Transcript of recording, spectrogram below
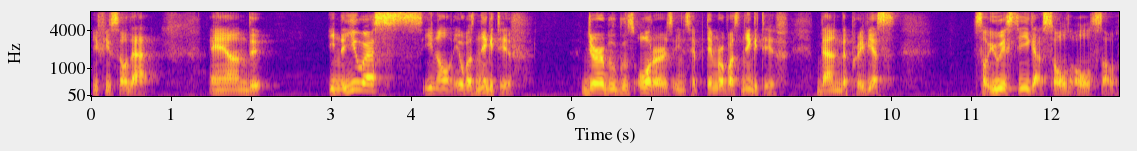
if you saw that. And in the US, you know, it was negative. Durable goods orders in September was negative than the previous. So USD got sold also.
